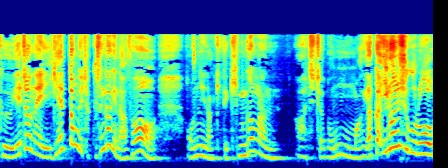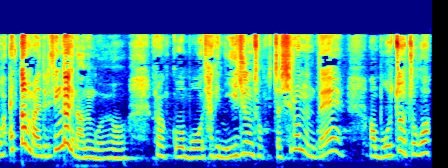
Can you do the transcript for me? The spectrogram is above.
그 예전에 얘기했던 게 자꾸 생각이 나서 언니 나 그때 김강란 아 진짜 너무 막 약간 이런 식으로 했던 말들이 생각이 나는 거예요. 그래갖고 뭐 자기는 이준석 진짜 싫었는데 아 뭐 어쩌고저쩌고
